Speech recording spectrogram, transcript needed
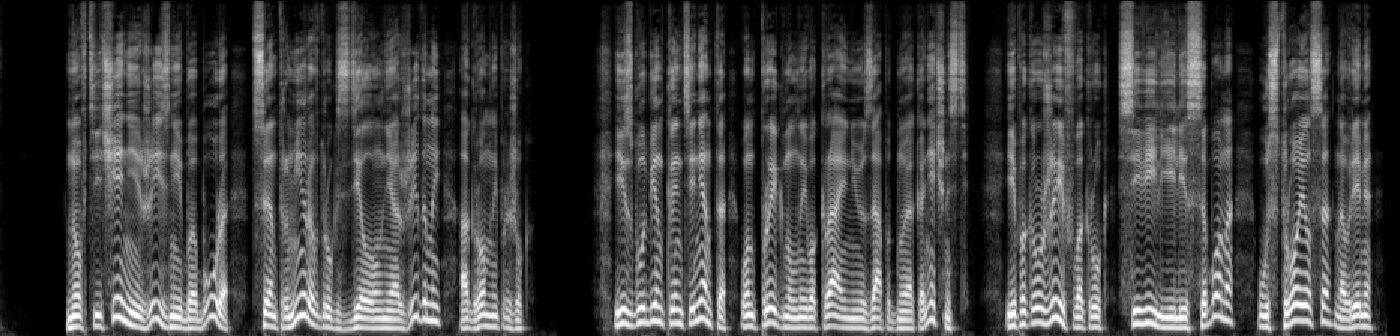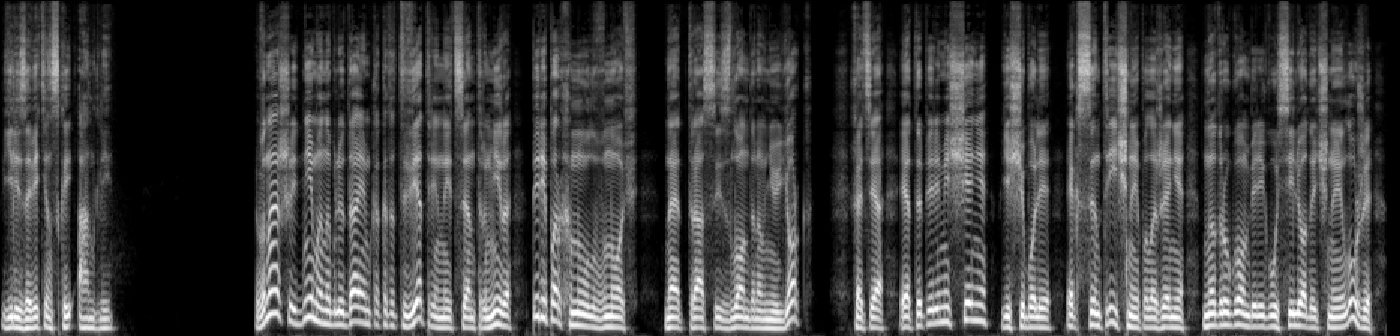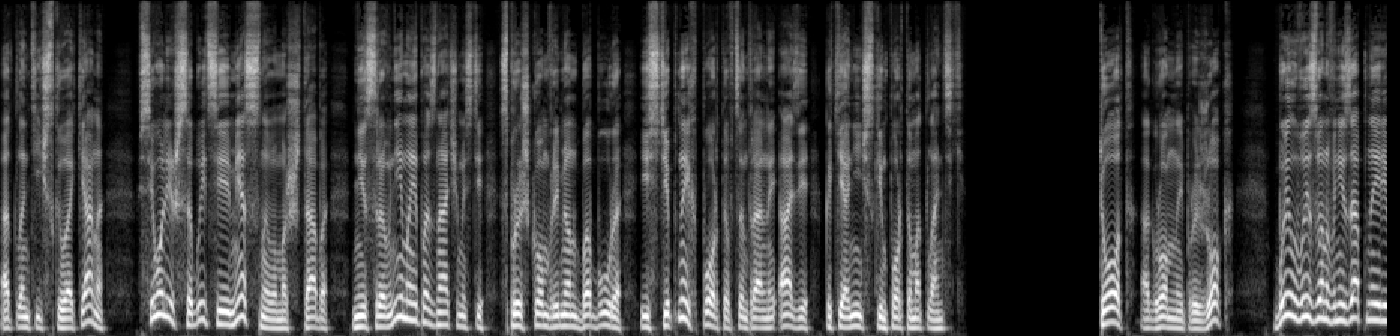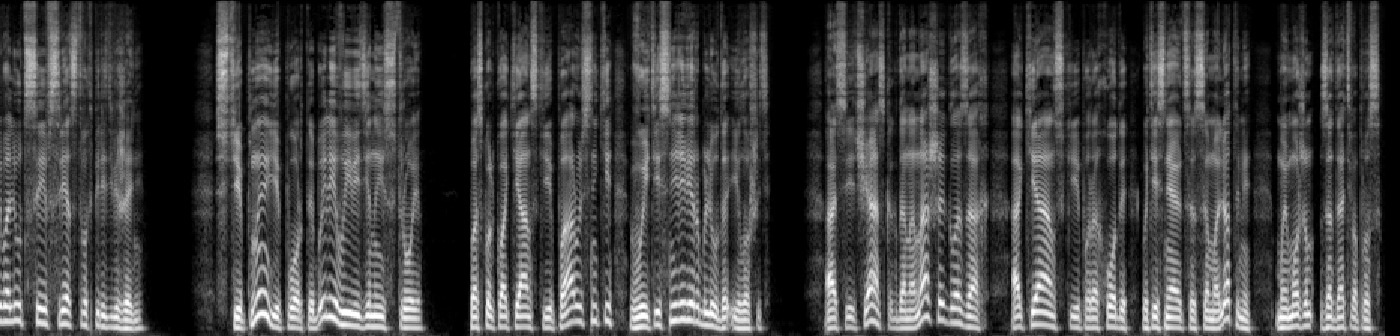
Но в течение жизни Бабура центр мира вдруг сделал неожиданный огромный прыжок. Из глубин континента он прыгнул на его крайнюю западную оконечность и, покружив вокруг Севильи и Лиссабона, устроился на время в Елизаветинской Англии. В наши дни мы наблюдаем, как этот ветреный центр мира перепорхнул вновь, на этот раз из Лондона в Нью-Йорк, хотя это перемещение в еще более эксцентричное положение на другом берегу селедочной лужи Атлантического океана всего лишь событие местного масштаба, несравнимое по значимости с прыжком времен Бабура из степных портов Центральной Азии к океаническим портам Атлантики. Тот огромный прыжок был вызван внезапной революцией в средствах передвижения. Степные порты были выведены из строя, поскольку океанские парусники вытеснили верблюда и лошадь. А сейчас, когда на наших глазах океанские пароходы вытесняются самолетами, мы можем задать вопрос,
